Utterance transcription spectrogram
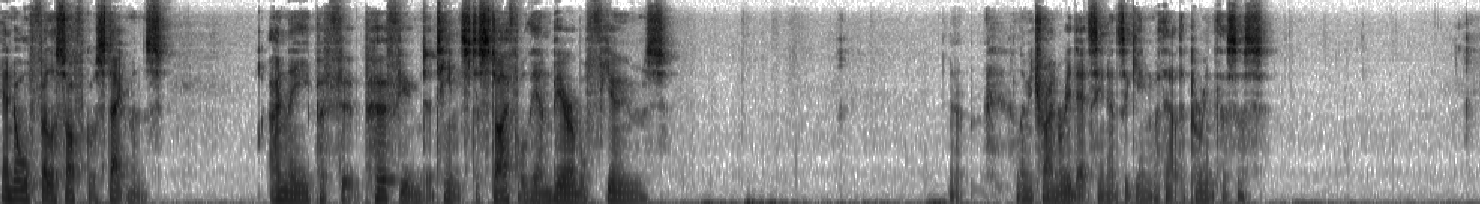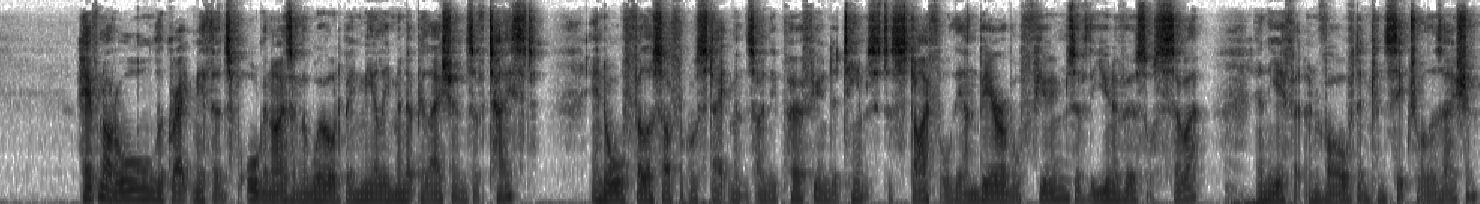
And all philosophical statements only perf- perfumed attempts to stifle the unbearable fumes. Let me try and read that sentence again without the parenthesis. Have not all the great methods for organizing the world been merely manipulations of taste? And all philosophical statements only perfumed attempts to stifle the unbearable fumes of the universal sewer and the effort involved in conceptualization.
